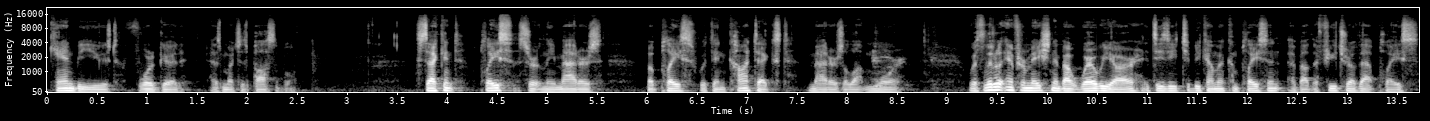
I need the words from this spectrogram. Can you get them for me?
can be used for good as much as possible. Second, place certainly matters, but place within context matters a lot more. With little information about where we are, it's easy to become complacent about the future of that place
